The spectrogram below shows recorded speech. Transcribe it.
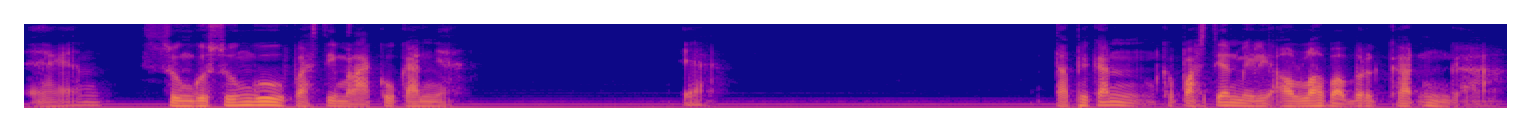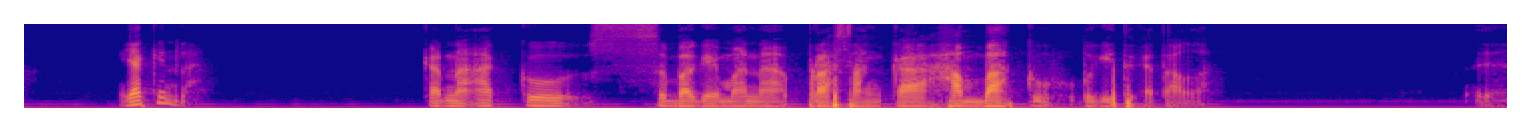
Ya kan? Sungguh-sungguh pasti melakukannya. Ya. Tapi kan kepastian milik Allah Pak berkat enggak. Yakinlah. Karena aku sebagaimana prasangka hambaku, begitu kata Allah. Ya.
